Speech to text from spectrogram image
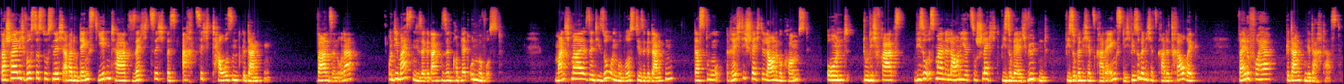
Wahrscheinlich wusstest du es nicht, aber du denkst jeden Tag 60 bis 80.000 Gedanken. Wahnsinn, oder? Und die meisten dieser Gedanken sind komplett unbewusst. Manchmal sind die so unbewusst, diese Gedanken, dass du richtig schlechte Laune bekommst und du dich fragst, wieso ist meine Laune jetzt so schlecht? Wieso werde ich wütend? Wieso bin ich jetzt gerade ängstlich? Wieso bin ich jetzt gerade traurig? Weil du vorher Gedanken gedacht hast.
